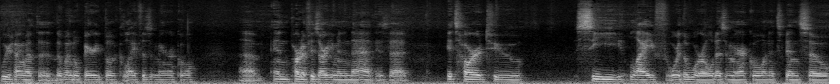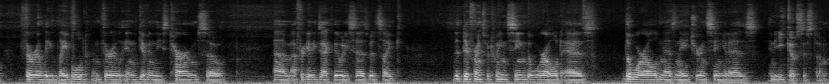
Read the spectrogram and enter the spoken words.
we were talking about the the Wendell Berry book, Life is a Miracle, um, and part of his argument in that is that it's hard to see life or the world as a miracle, and it's been so thoroughly labeled and thoroughly and given these terms. So um, I forget exactly what he says, but it's like the difference between seeing the world as the world and as nature and seeing it as an ecosystem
